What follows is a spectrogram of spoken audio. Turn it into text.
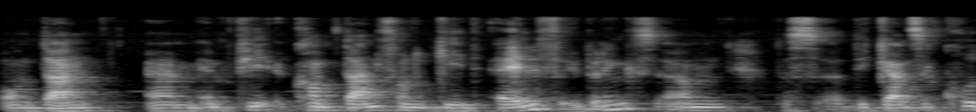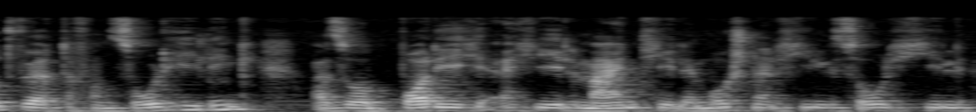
und dann ähm, kommt dann von Gate 11 übrigens ähm, das, die ganzen Codewörter von Soul Healing, also Body Heal, Mind Heal, Emotional Heal, Soul Heal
